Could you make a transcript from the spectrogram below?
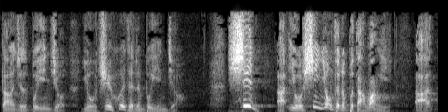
当然就是不饮酒，有智慧的人不饮酒。信啊，有信用的人不打妄语啊。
